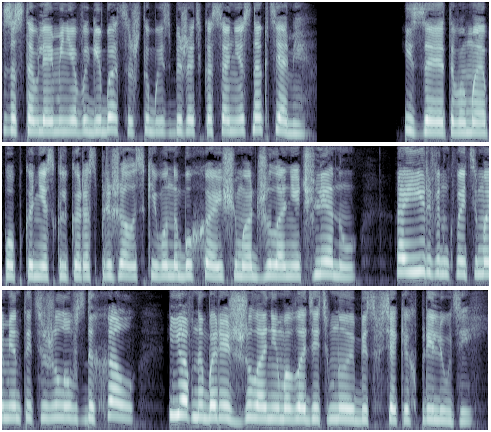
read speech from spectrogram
заставляя меня выгибаться, чтобы избежать касания с ногтями. Из-за этого моя попка несколько раз прижалась к его набухающему от желания члену, а Ирвинг в эти моменты тяжело вздыхал, явно борясь с желанием овладеть мною без всяких прелюдий.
